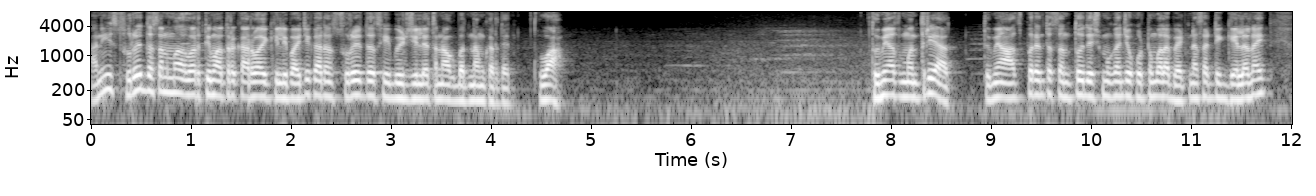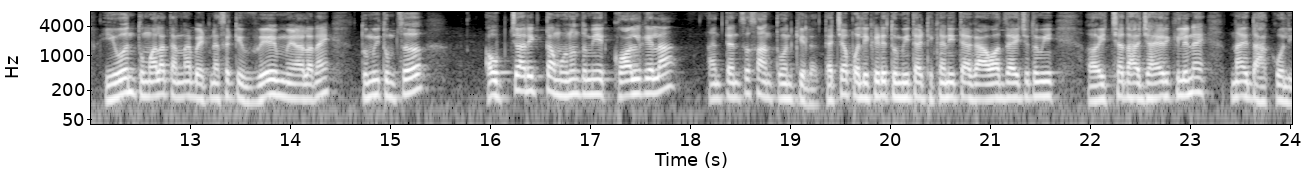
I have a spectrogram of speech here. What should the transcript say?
आणि सुरेश दसांवरती मात्र कारवाई केली पाहिजे कारण सुरेश दस हे बीड जिल्ह्याचं नाव बदनाम करतात वा. तुम्ही आज मंत्री आहात. तुम्ही आजपर्यंत संतोष देशमुखांच्या कुटुंबाला भेटण्यासाठी गेला नाहीत. इवन तुम्हाला त्यांना भेटण्यासाठी वेळ मिळाला नाही. तुम्ही तुमचं औपचारिकता म्हणून तुम्ही एक कॉल केला आणि त्यांचं सांत्वन केलं. त्याच्या पलीकडे तुम्ही त्या ठिकाणी त्या गावात जायची तुम्ही इच्छा दा जाहीर केली नाही नाही दाखवली.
